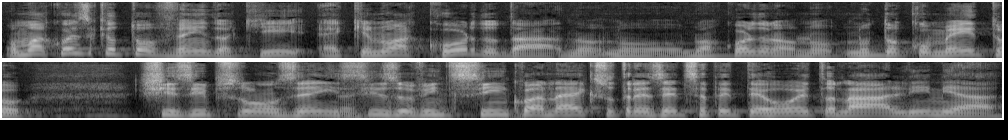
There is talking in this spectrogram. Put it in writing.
Uma coisa que eu tô vendo aqui é que no acordo da. No, no, no acordo não, no, no documento XYZ, inciso 25, anexo 378, na linha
